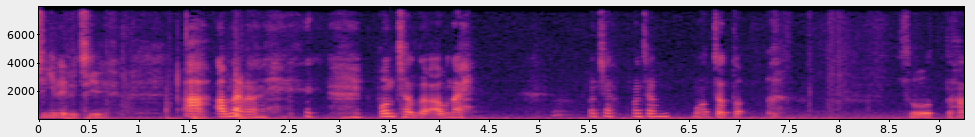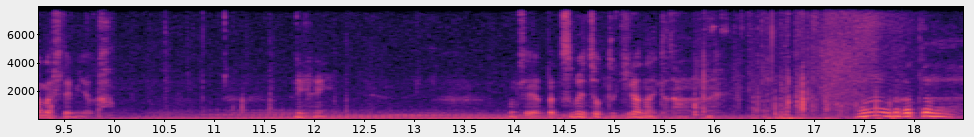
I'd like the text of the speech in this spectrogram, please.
ちぎれるちぎれる。あ危ない 危ない。ポンちゃんだ危ない。ポンちゃんポンちゃんもうちょっと。そーっと離してみようか。はいはい。ポンちゃんやっぱ爪ちょっと切らないとだね。ああ危なかった。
